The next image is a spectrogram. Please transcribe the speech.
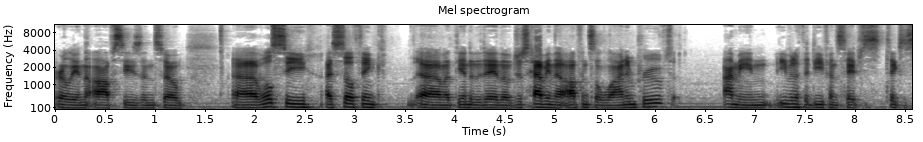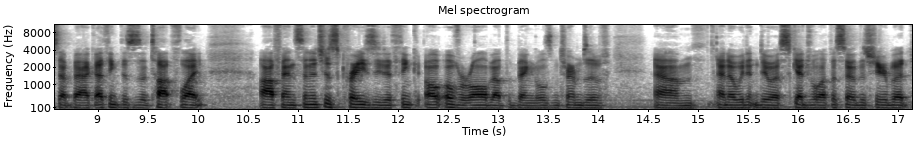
early in the offseason. So uh, we'll see. I still think um, at the end of the day, though, just having the offensive line improved, I mean, even if the defense takes, takes a step back, I think this is a top flight offense. And it's just crazy to think overall about the Bengals in terms of Um, I know we didn't do a schedule episode this year, but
